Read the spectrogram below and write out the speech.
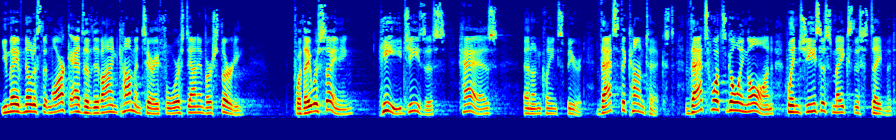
you may have noticed that Mark adds a divine commentary for us down in verse 30. For they were saying, He, Jesus, has an unclean spirit. That's the context. That's what's going on when Jesus makes this statement.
